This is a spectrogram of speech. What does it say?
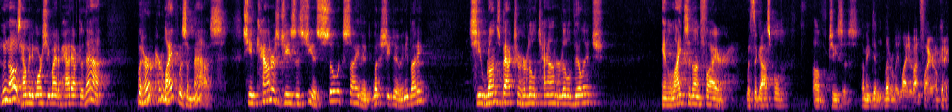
who knows how many more she might have had after that. But her, her life was a mess. She encounters Jesus. She is so excited. What does she do? Anybody? She runs back to her little town, her little village, and lights it on fire with the gospel of Jesus. I mean, didn't literally light it on fire. Okay,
